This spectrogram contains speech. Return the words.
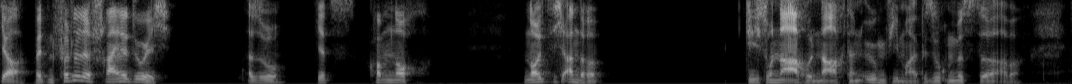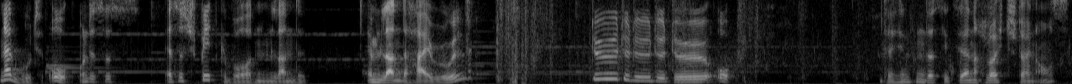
Ja, mit einem Viertel der Schreine durch. Also, jetzt kommen noch 90 andere die ich so nach und nach dann irgendwie mal besuchen müsste, aber na gut. Oh, und es ist es ist spät geworden im Lande. Im Lande Hyrule. Dü, dü, dü, dü, dü. Oh. Da hinten, das sieht sehr nach Leuchtstein aus.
